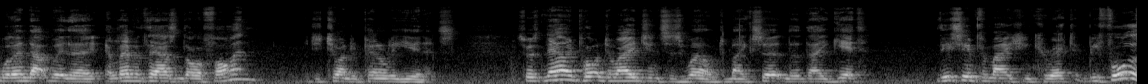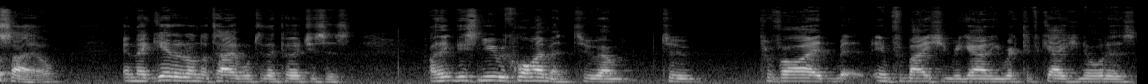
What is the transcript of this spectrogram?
will end up with a $11,000 fine, which is 200 penalty units. So it's now important to agents as well to make certain that they get this information correct before the sale and they get it on the table to their purchasers. I think this new requirement to um, to provide information regarding rectification orders,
